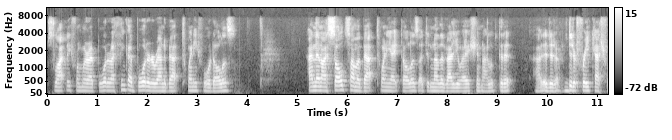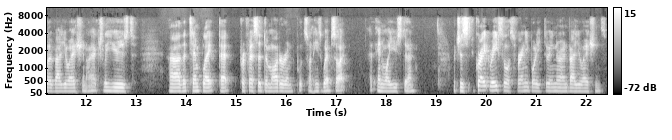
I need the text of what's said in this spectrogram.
slightly from where I bought it. I think I bought it around about $24. And then I sold some about $28. I did another valuation. I looked at it. I did a, did a free cash flow valuation. I actually used uh, the template that Professor Damodaran puts on his website at NYU Stern which is a great resource for anybody doing their own valuations.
